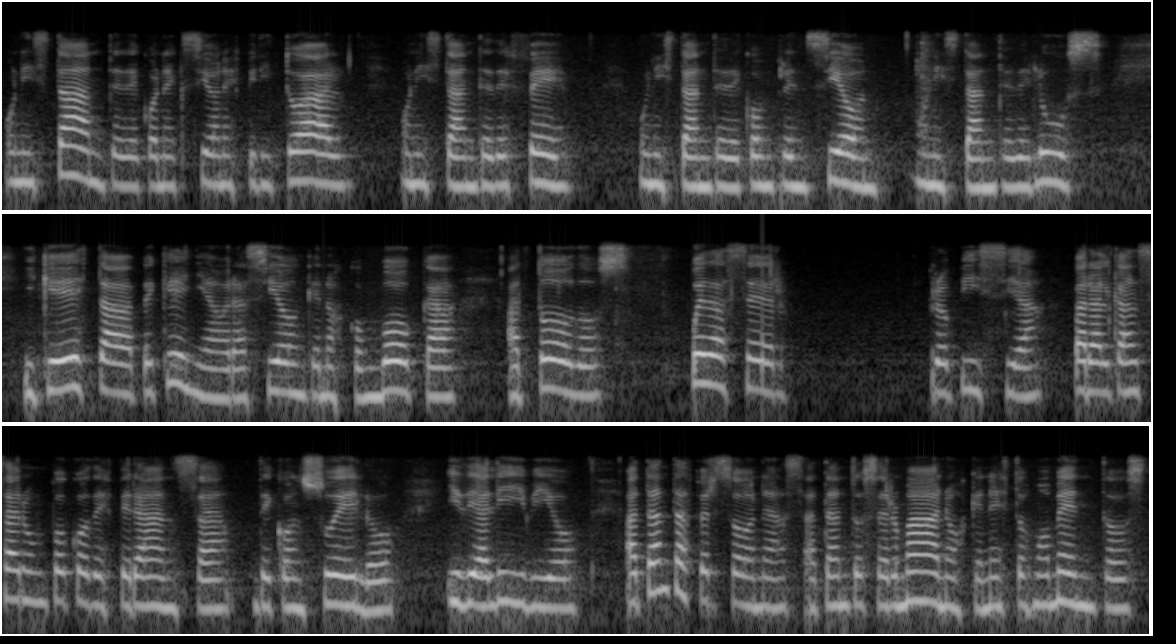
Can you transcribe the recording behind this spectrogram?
un instante de conexión espiritual, un instante de fe, un instante de comprensión, un instante de luz, y que esta pequeña oración que nos convoca a todos pueda ser propicia para alcanzar un poco de esperanza, de consuelo y de alivio a tantas personas, a tantos hermanos que en estos momentos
